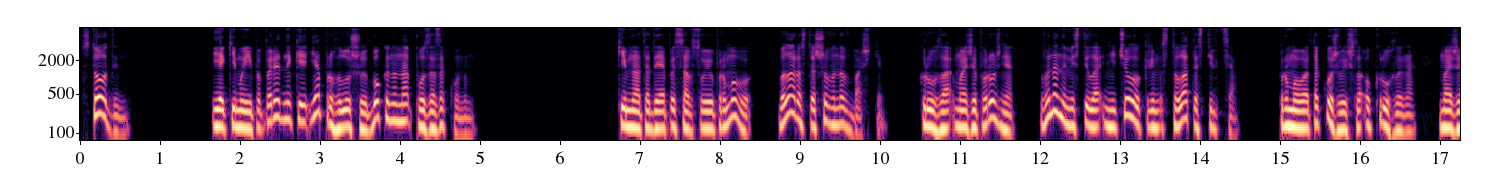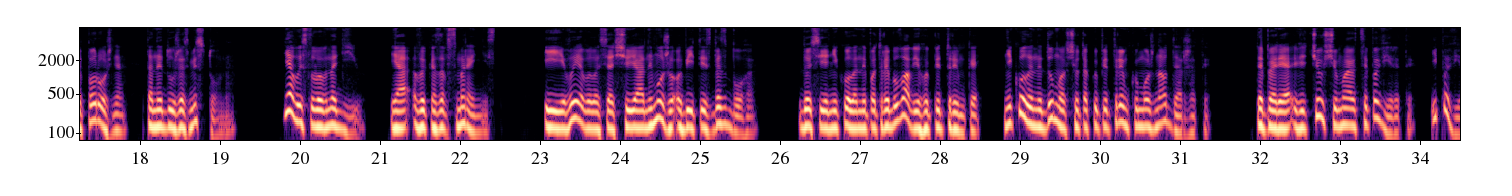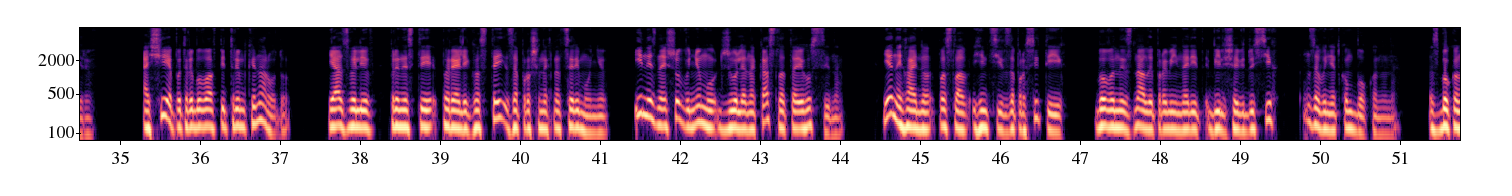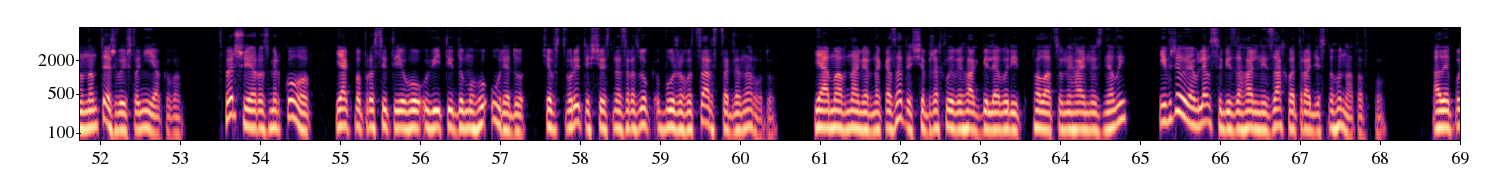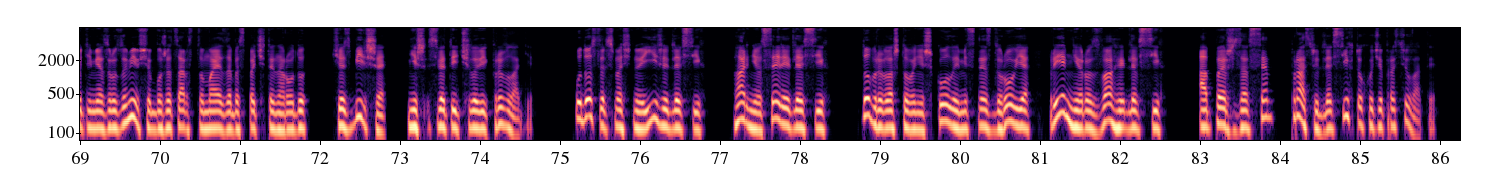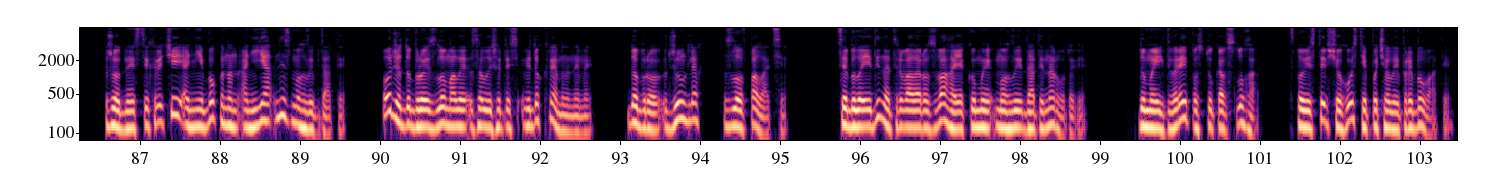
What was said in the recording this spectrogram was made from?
101. Як і мої попередники, я проголошую Боконона поза законом. Кімната, де я писав свою промову, була розташована в башті. Кругла, майже порожня, вона не містила нічого, крім стола та стільця. Промова також вийшла округлена, майже порожня та не дуже змістовна. Я висловив надію, я виказав смиренність. І виявилося, що я не можу обійтись без Бога. Досі я ніколи не потребував його підтримки, ніколи не думав, що таку підтримку можна одержати. Тепер я відчув, що маю це повірити, і повірив. А ще я потребував підтримки народу. Я звелів принести перелік гостей, запрошених на церемонію, і не знайшов у ньому Джоляна Касла та його сина. Я негайно послав гінців запросити їх, бо вони знали про мій нарід більше від усіх, за винятком Боконона. З Бокононом теж вийшло ніяково. Спершу я розмірковував, як попросити його увійти до мого уряду, щоб створити щось на зразок Божого царства для народу. Я мав намір наказати, щоб жахливий гак біля воріт палацу негайно зняли, і вже уявляв собі загальний захват радісного натовпу. Але потім я зрозумів, що Боже царство має забезпечити народу щось більше, ніж святий чоловік при владі. Удосталь смачної їжі для всіх, гарні оселі для всіх, добре влаштовані школи, міцне здоров'я, приємні розваги для всіх, а перш за все працю для всіх, хто хоче працювати. Жодної з цих речей ані Боконон, ані я не змогли б дати. Отже, добро і зло мали залишитись відокремленими добро в джунглях, зло в палаці. Це була єдина тривала розвага, яку ми могли дати народові. До моїх дверей постукав слуга, сповістив, що гості почали прибувати.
